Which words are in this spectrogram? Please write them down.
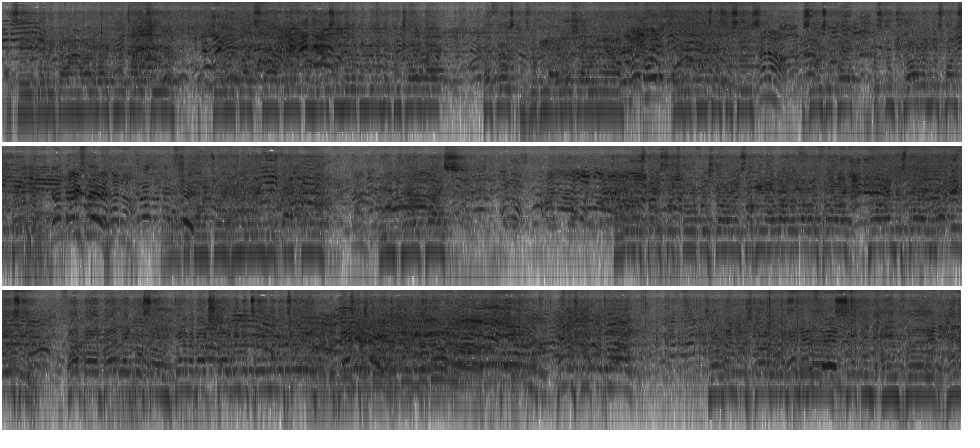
I see Debbie Dynamite away from the tapes here. Doing a great start there from Lucy Milliken, really good control back. Her first, she's looking over her shoulder now. What a good contest this is. The clock. Just controlling this one superbly. Watch her coming through. Hannah Williams is back there in third place. So this best six score for Australia. It's looking that way. The yellow flag now on display. Lightning Lucy. Up by a boat length or so. Down the back straight into turn number three. don't do it, don't do it, don't do it, don't do it. Oh, shit. Hannah's dropped the bag. So a win to Australia, rest the world, second and third. Hannah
